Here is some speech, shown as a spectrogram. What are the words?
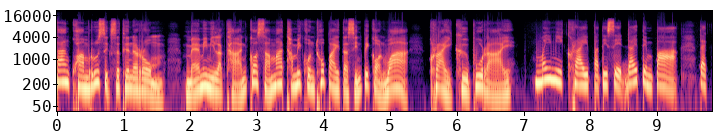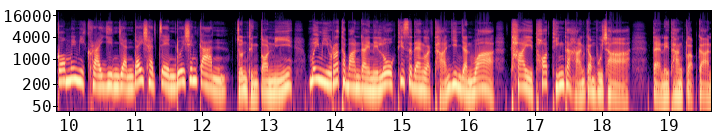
สร้างความรู้สึกสะเทือนอารมณ์ แม้ไม่มีหลักฐานก็สามารถทำให้คนทั่วไปตัดสินไปก่อนว่า ใครคือผู้ร้าย ไม่มีใครปฏิเสธได้เต็มปาก แต่ก็ไม่มีใครยืนยันได้ชัดเจนด้วยเช่นกัน จนถึงตอนนี้ไม่มีรัฐบาลใดในโลกที่แสดงหลักฐานยืนยันว่า ไทยทอดทิ้งทหารกัมพูชา แต่ในทางกลับกัน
